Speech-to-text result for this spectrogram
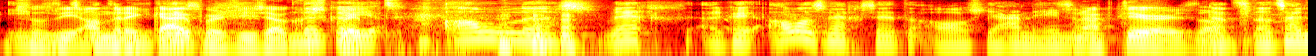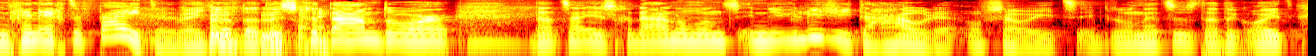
in Zoals iets die er is. Kuipers, die is ook Dan kan je gescript. alles weg, kan je alles wegzetten als ja, nee, maar acteur, is dat. dat, dat zijn geen echte feiten, weet je. Dat is gedaan door... Dat is gedaan om ons in de illusie te houden of zoiets. Ik bedoel, net zoals dat ik ooit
